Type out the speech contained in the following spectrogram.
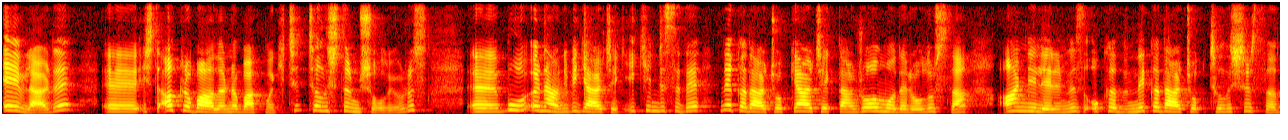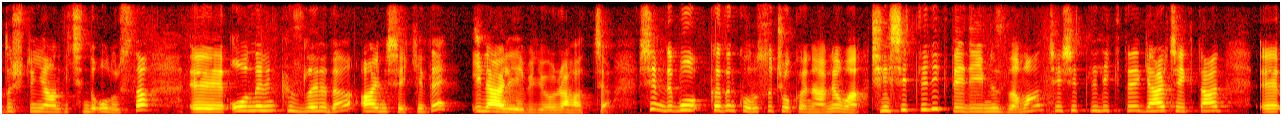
evlerde e, işte akrabalarına bakmak için çalıştırmış oluyoruz. E, bu önemli bir gerçek. İkincisi de ne kadar çok gerçekten rol model olursa annelerimiz o kadın ne kadar çok çalışırsa dış dünyanın içinde olursa e, onların kızları da aynı şekilde ilerleyebiliyor rahatça. Şimdi bu kadın konusu çok önemli ama çeşitlilik dediğimiz zaman çeşitlilikte gerçekten e,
